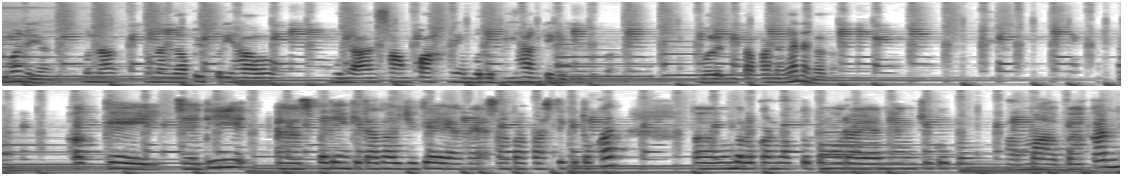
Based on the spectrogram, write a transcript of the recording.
gimana ya menang, menanggapi perihal penggunaan sampah yang berlebihan kayak gitu, Pak? Boleh minta pandangan nggak kak? Oke, jadi uh, seperti yang kita tahu juga ya, kayak sampah plastik itu kan uh, memerlukan waktu penguraian yang cukup lama, bahkan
